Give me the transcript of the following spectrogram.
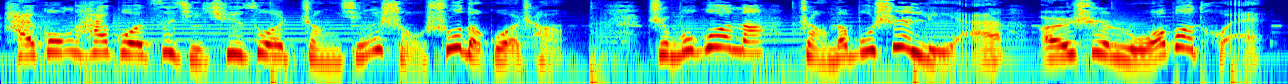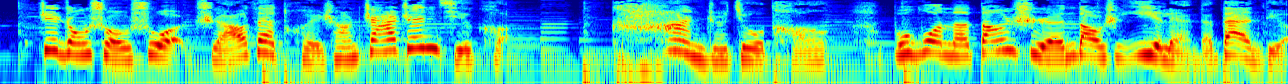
还公开过自己去做整形手术的过程。只不过呢，整的不是脸，而是萝卜腿。这种手术只要在腿上扎针即可。看着就疼，不过呢，当事人倒是一脸的淡定。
